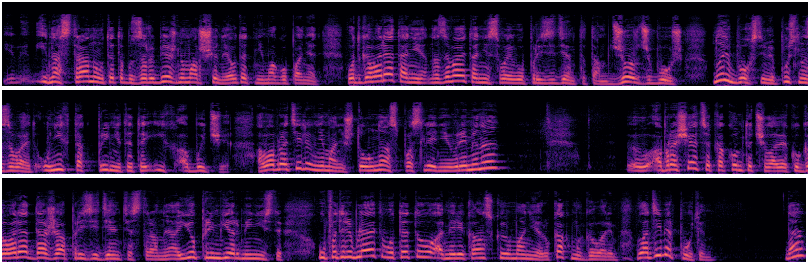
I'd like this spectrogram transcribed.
иностранному, вот этому зарубежному аршину? Я вот это не могу понять. Вот говорят они, называют они своего президента там Джордж Буш. Ну и бог с ними, пусть называют. У них так принято, это их обычаи. А вы обратили внимание, что у нас в последние времена – обращаются к какому-то человеку, говорят даже о президенте страны, о ее премьер-министре, употребляют вот эту американскую манеру. Как мы говорим? Владимир Путин, да?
